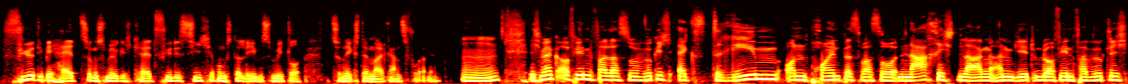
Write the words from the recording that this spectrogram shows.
für die Beheizungsmöglichkeit, für die Sicherung der Lebensmittel zunächst einmal ganz vorne. Mhm. Ich merke auf jeden Fall, dass du wirklich extrem on point bist, was so Nachrichtenlagen angeht und du auf jeden Fall wirklich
